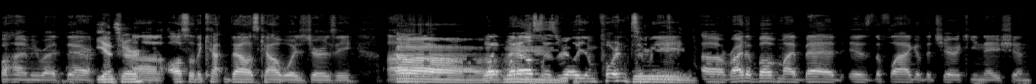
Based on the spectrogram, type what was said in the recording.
behind me right there. Yes, sir. Uh, also the Ca- Dallas Cowboys jersey. Um, oh, what, what, else is really important to me? Uh, right above my bed is the flag of the Cherokee Nation.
